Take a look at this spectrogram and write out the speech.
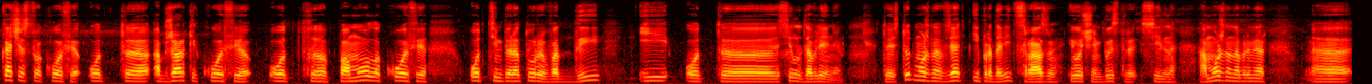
качества кофе, от э, обжарки кофе, от э, помола кофе, от температуры воды и от силы давления. То есть тут можно взять и продавить сразу, и очень быстро, сильно. А можно, например, э,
